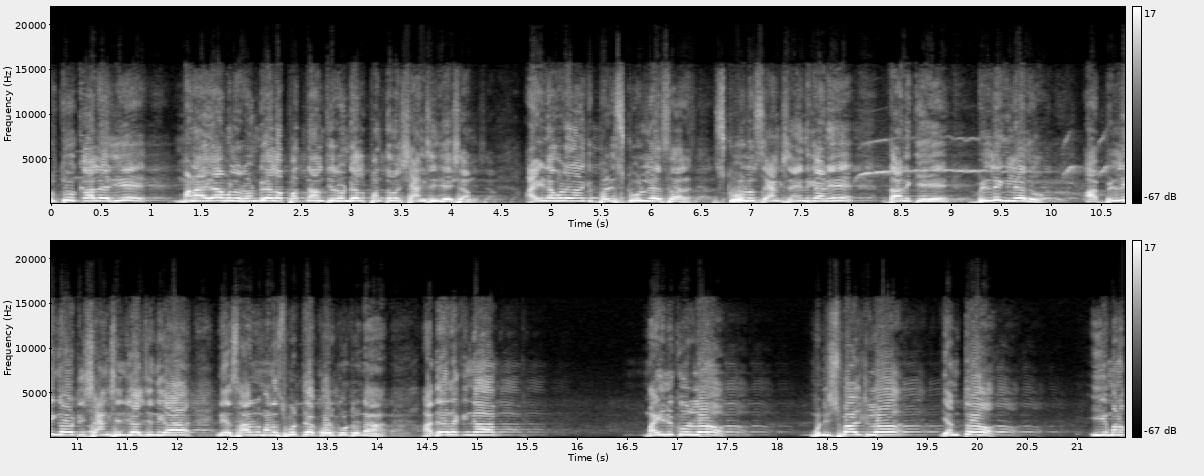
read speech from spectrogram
ఉర్దూ కాలేజీ మన అయాములో రెండు వేల పద్నాలుగు రెండు వేల పంతొమ్మిది శాంక్షన్ చేశాం. అయినా కూడా దానికి బడి స్కూల్ లేదు సార్. స్కూల్ శాంక్షన్ అయింది కానీ దానికి బిల్డింగ్ లేదు. ఆ బిల్డింగ్ ఒకటి శాంక్షన్ చేయాల్సిందిగా నేను సార్ మనస్ఫూర్తిగా కోరుకుంటున్నా. అదే రకంగా మైదుకూరులో మున్సిపాలిటీలో ఎంతో ఈ మన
